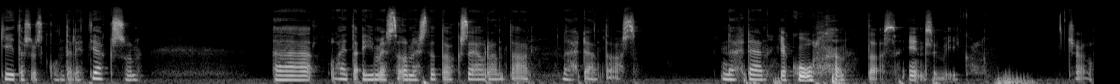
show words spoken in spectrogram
Kiitos, jos kuuntelit jakson. Ää, laita ihmeessä Onesta seurantaan. Nähdään taas. Nähdään ja kuullaan taas ensi viikolla. Ciao.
